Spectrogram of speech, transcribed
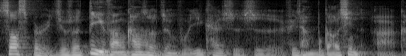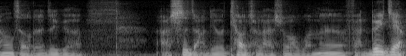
Salisbury 就是说地方康首政府一开始是非常不高兴的啊，康首的这个啊市长就跳出来说我们反对这样。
